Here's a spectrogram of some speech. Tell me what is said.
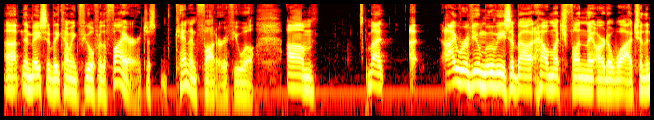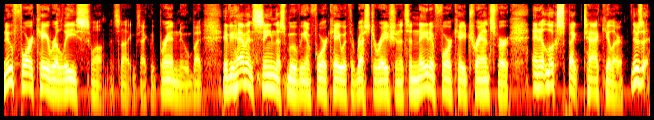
uh, and basically becoming fuel for the fire, just cannon fodder, if you will. Um, but I review movies about how much fun they are to watch. And the new 4K release, well, it's not exactly brand new, but if you haven't seen this movie in 4K with the restoration, it's a native 4K transfer and it looks spectacular. There's a,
